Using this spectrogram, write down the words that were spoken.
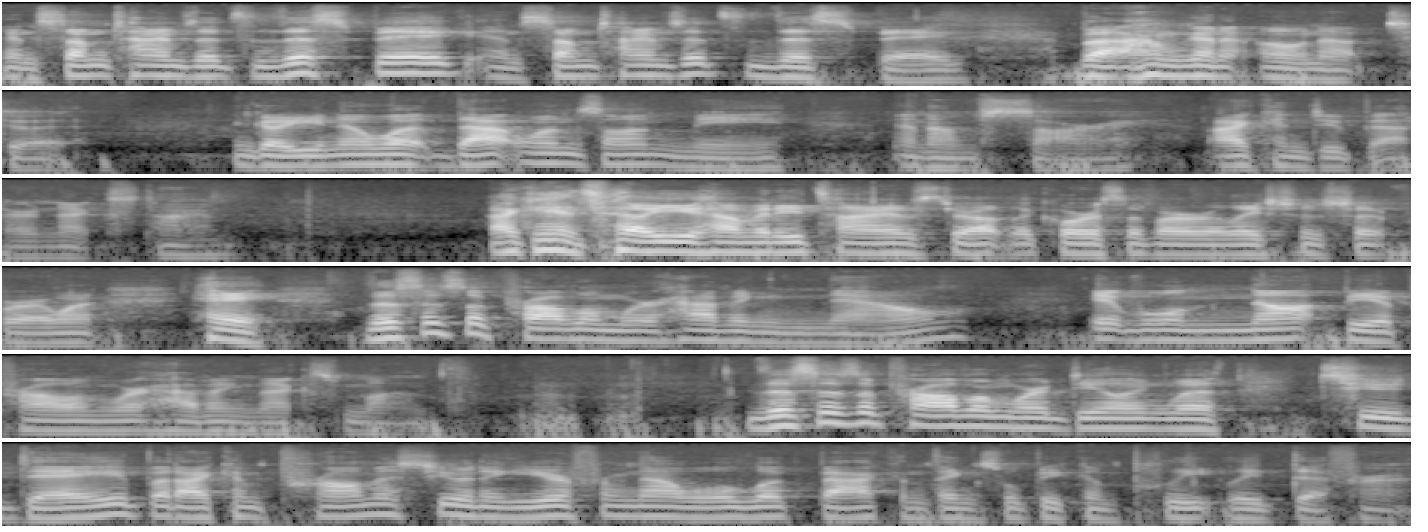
And sometimes it's this big and sometimes it's this big, but I'm going to own up to it and go, you know what? That one's on me and I'm sorry. I can do better next time. I can't tell you how many times throughout the course of our relationship where I went, hey, this is a problem we're having now. It will not be a problem we're having next month. This is a problem we're dealing with today, but I can promise you in a year from now, we'll look back and things will be completely different.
